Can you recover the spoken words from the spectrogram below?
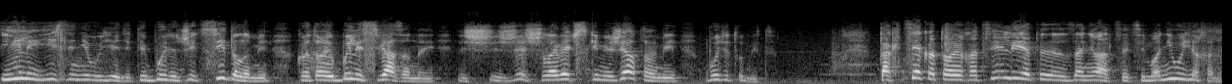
Или, если не уедет и будет жить с идолами, которые были связаны с человеческими жертвами, будет убит. Так те, которые хотели это заняться этим, они уехали.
